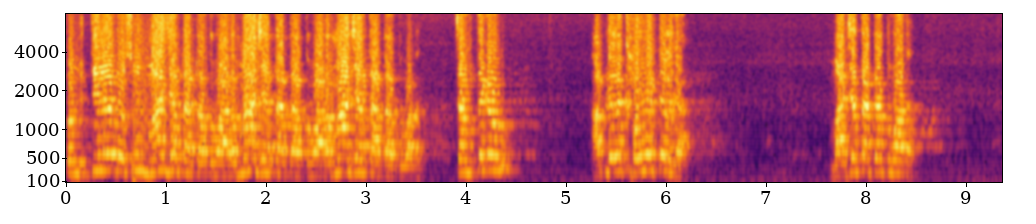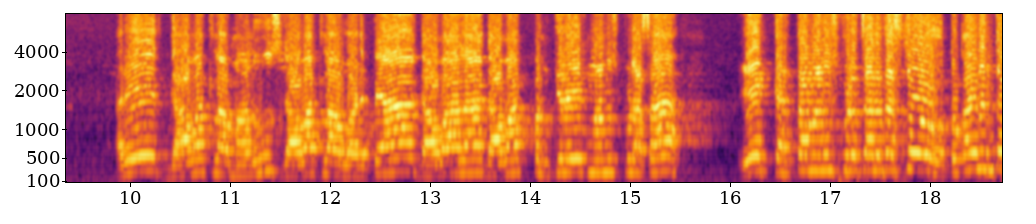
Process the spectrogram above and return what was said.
पंक्तीला बसून माझ्या ताटात वाढ माझ्या ताटात वाढ माझ्या ताटात वाढ. चालतं का हो? आपल्याला खाऊ वाटेल का? माझ्या ताटात वाढ. अरे गावातला माणूस गावातला वाढप्या गावाला गावात पंक्तीला एक माणूस पुढे असा. एक करता माणूस पुढे चालत असतो. तो काय म्हणतो?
